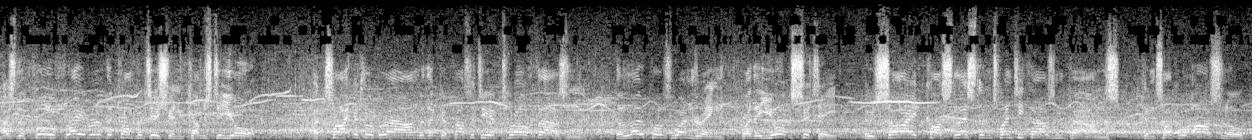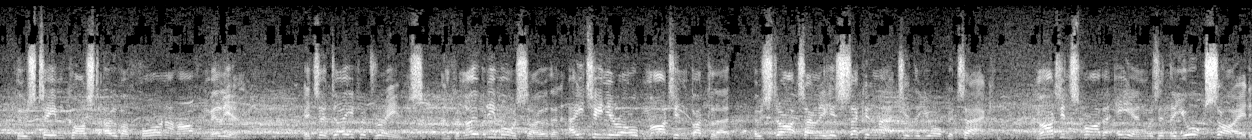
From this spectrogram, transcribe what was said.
as the full flavour of the competition comes to York. A tight little ground with a capacity of 12,000. The locals wondering whether York City, whose side cost less than £20,000, can topple Arsenal, whose team cost over four and a half million. It's a day for dreams, and for nobody more so than 18-year-old Martin Butler, who starts only his second match in the York attack. Martin's father Ian was in the York side,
